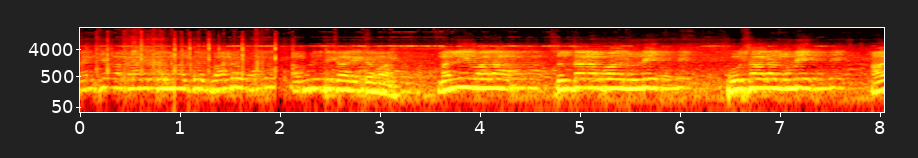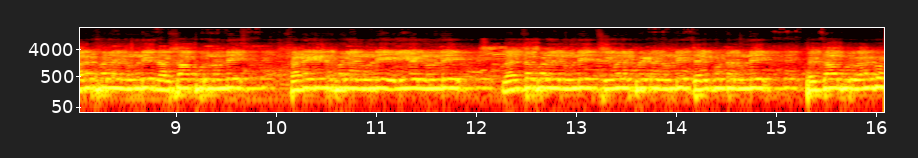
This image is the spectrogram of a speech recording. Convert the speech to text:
సంక్షేమ కార్యక్రమాలతో పాటు అభివృద్ధి కార్యక్రమాలు. మళ్ళీ ఇవాళ సుల్తానాబాద్ నుండి పూసాల నుండి ఆగరపల్లి నుండి నర్సాపూర్ నుండి కటగిరిపల్లి నుండి ఎలియల్ నుండి లలితపల్లి నుండి చీమలపేట నుండి తెలికుంట నుండి పెద్దాపూర్ వరకు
